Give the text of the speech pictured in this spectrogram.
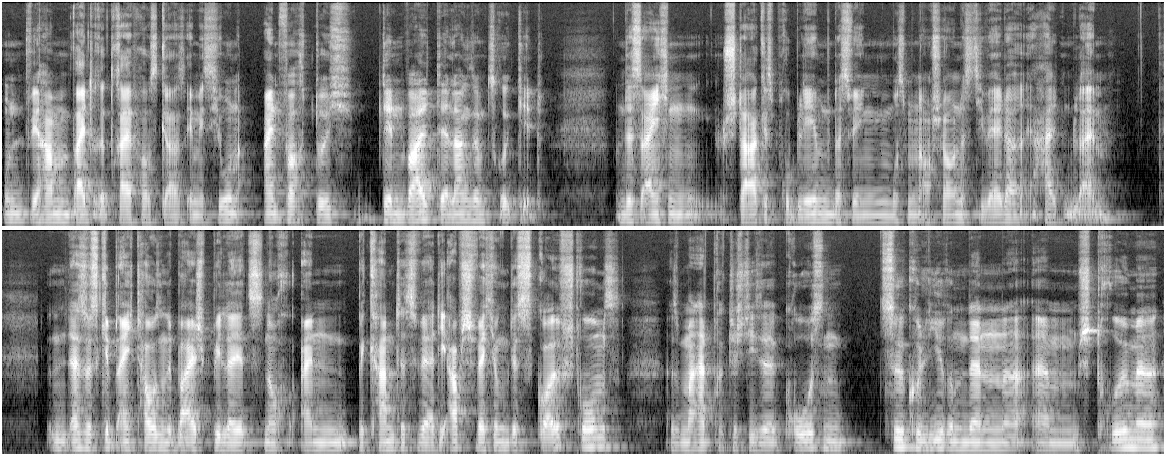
Und wir haben weitere Treibhausgasemissionen einfach durch den Wald, der langsam zurückgeht. Und das ist eigentlich ein starkes Problem, deswegen muss man auch schauen, dass die Wälder erhalten bleiben. Also es gibt eigentlich tausende Beispiele. Jetzt noch ein bekanntes wäre die Abschwächung des Golfstroms. Also man hat praktisch diese großen zirkulierenden ähm, Ströme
